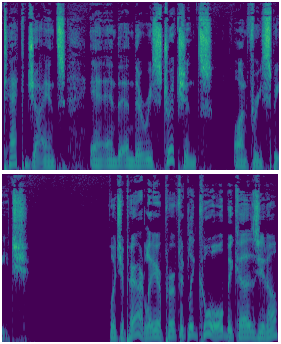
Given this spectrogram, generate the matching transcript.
tech giants and, and, and their restrictions on free speech, which apparently are perfectly cool because, you know,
